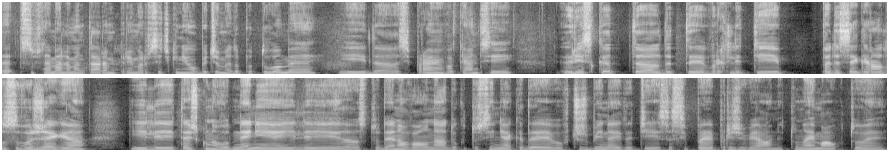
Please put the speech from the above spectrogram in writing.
е, съвсем елементарен пример, всички ние обичаме да пътуваме и да си правим вакансии. Рискът а, да те връхлети 50 градусова жега или тежко наводнение, или студена вълна, докато си някъде в чужбина и да ти съсипе преживяването. Най-малкото е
